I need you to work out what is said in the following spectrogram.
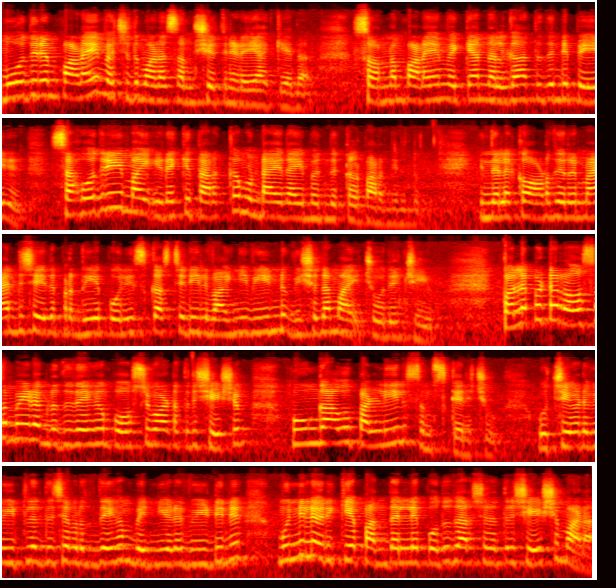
മോതിരം പണയം വെച്ചതുമാണ് സംശയത്തിനിടയാക്കിയത്. സ്വർണം പണയം വെക്കാൻ നൽകാത്തതിന്റെ പേരിൽ സഹോദരിയുമായി ഇടയ്ക്ക് തർക്കമുണ്ടായതായി ബന്ധുക്കൾ പറഞ്ഞിരുന്നു. ഇന്നലെ കോടതി റിമാൻഡ് ചെയ്ത പ്രതിയെ പോലീസ് കസ്റ്റഡിയിൽ വാങ്ങി വീണ്ടും വിശദമായി ചോദ്യം ചെയ്യും. കൊല്ലപ്പെട്ട റോസമ്മയുടെ മൃതദേഹം പോസ്റ്റ്മോർട്ടത്തിന് ശേഷം പൂങ്കാവ് പള്ളിയിൽ സംസ്കരിച്ചു. ഉച്ചയോടെ വീട്ടിലെത്തിച്ച മൃതദേഹം ബെന്നിയുടെ വീടിന് മുന്നിലൊരുക്കിയ പന്തലിലെ പൊതുദർശനത്തിന് ശേഷമാണ്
